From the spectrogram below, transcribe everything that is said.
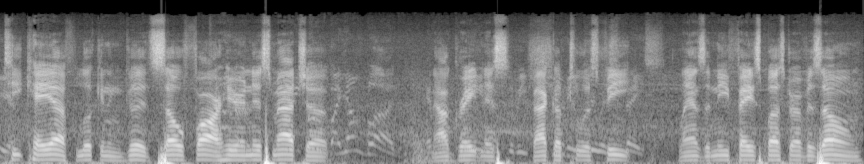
TKF looking good so far here in this matchup. Now Greatness back up to his feet, lands a knee face buster of his own.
